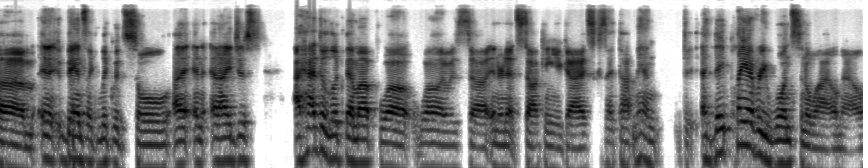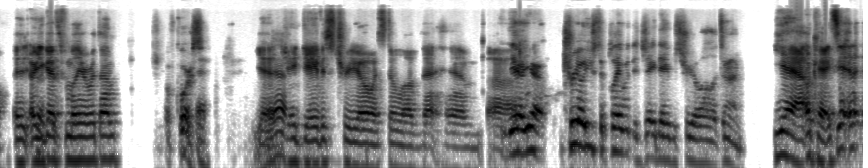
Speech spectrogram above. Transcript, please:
Um, and bands like Liquid Soul, I, and and I just I had to look them up while while I was uh, internet stalking you guys because I thought, man, they play every once in a while now. Are you guys familiar with them? Of course. Yeah, yeah. yeah. Jay Davis Trio. I still love that him. Uh, yeah, yeah. Trio used to play with the Jay Davis Trio all the time. Yeah. Okay. See, and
